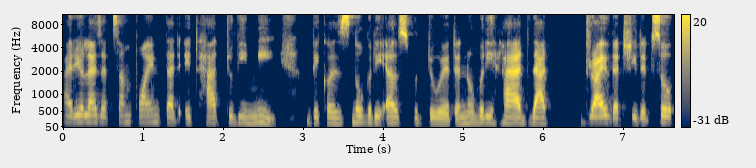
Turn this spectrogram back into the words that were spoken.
I realized at some point that it had to be me because nobody else would do it and nobody had that drive that she did. So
